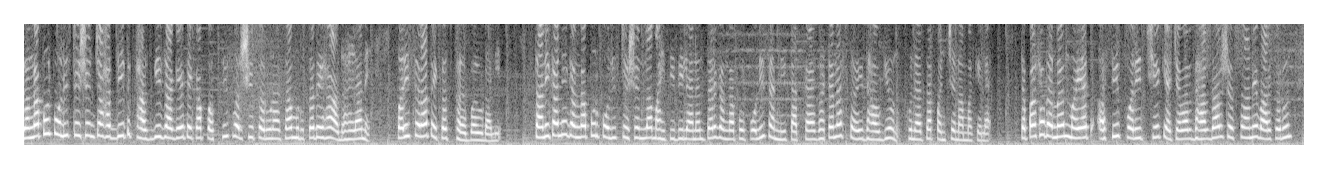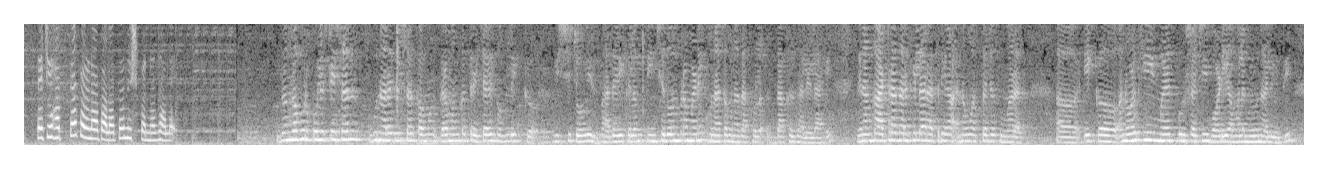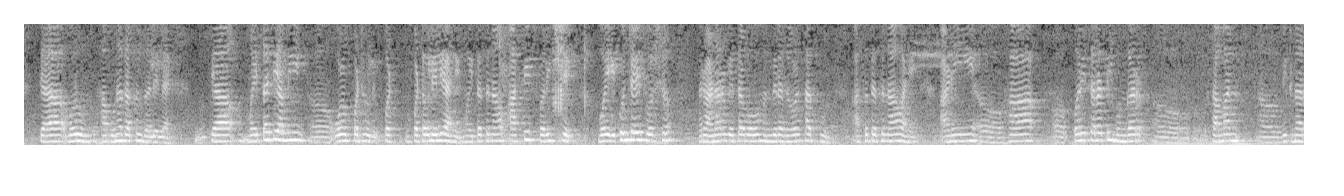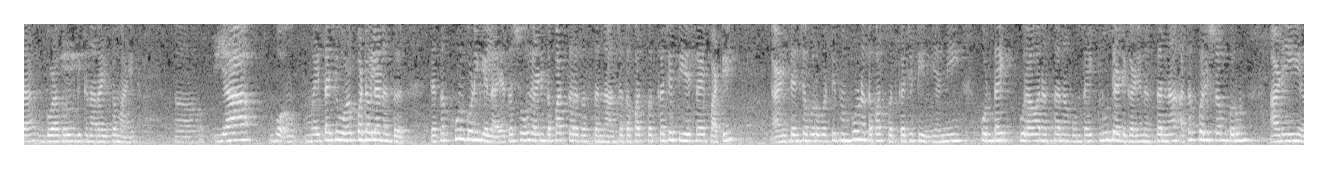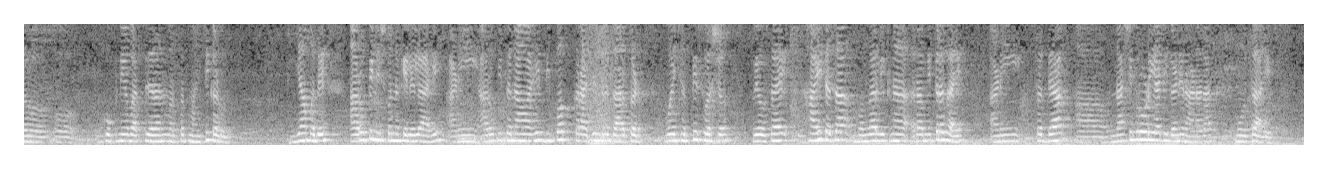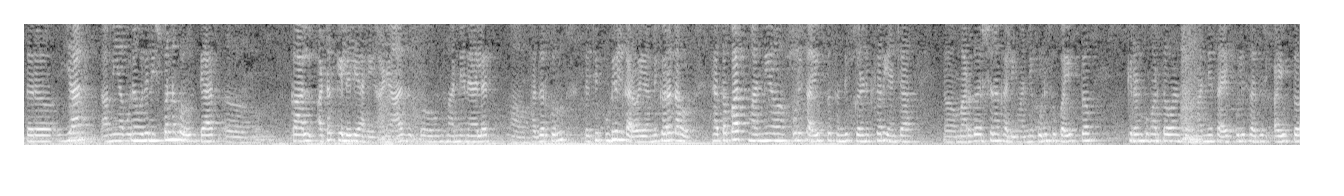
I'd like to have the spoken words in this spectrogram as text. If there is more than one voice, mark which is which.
Speaker 1: Gangapur police स्टेशनच्या हद्दीत खासगी जागेत एका पस्तीस वर्षीय तरुणाचा मृतदेह आढळल्याने परिसरात एकच खळबळ उडाली. स्थानिकांनी गंगापूर पोलीस स्टेशनला माहिती दिल्यानंतर गंगापूर पोलिसांनी तात्काळ घटनास्थळी धाव घेऊन खुनाचा पंचनामा केलाय. तपासादरम्यान मयत आसिफ फरीद शेख याच्यावर धारधार शस्त्राने वार करून त्याची हत्या करण्यात आल्याचं निष्पन्न झालंय.
Speaker 2: गंगापूर पोलीस स्टेशन गुन्हा रजिस्टर क्रमांक त्रेचाळीस ऑब्लिक वीसशे चोवीस भादवी कलम तीनशे दोन प्रमाणे खुनाचा गुन्हा दाखल दाखल झालेला आहे. दिनांक अठरा तारखेला रात्री नऊ वाजताच्या सुमारास एक अनोळखी मयत पुरुषाची बॉडी आम्हाला मिळून आली होती. त्यावरून हा गुन्हा दाखल झालेला आहे. त्या मैताची आम्ही ओळख पटवली पट- पटवलेली आहे. मैताचं नाव आसिफ फरीद शेख. वय एकोणचाळीस वर्ष. राहणार वेताळबाबा मंदिराजवळ सातपूर. असं त्याचं नाव आहे. आणि हा परिसरातील भंगार सामान विकणारा गोळा करून विकणारा इसम आहे. या मैताची ओळख पटवल्यानंतर त्याचा खून कोणी केला याचा शोध आणि तपास करत असताना आमच्या तपास पथकाचे पी एस आय पाटील आणि त्यांच्याबरोबरची संपूर्ण तपास पथकाची टीम यांनी कोणताही पुरावा नसताना कोणताही क्लू त्या ठिकाणी नसताना अथक परिश्रम करून आणि गोपनीय बातमीदारांमार्फत माहिती काढून यामध्ये आरोपी निष्पन्न केलेला आहे आणि आरोपीचं नाव आहे दीपक राजेंद्र जारकड. वय छत्तीस वर्ष. व्यवसाय हाही त्याचा भंगार विकणारा मित्रच आहे आणि सध्या नाशिक रोड या ठिकाणी राहणारा मूळचा आहे. तर यास आम्ही या गुन्ह्यामध्ये निष्पन्न करून त्यास काल अटक केलेली आहे आणि आज मान्य न्यायालयात हजर करून त्याची पुढील कारवाई आम्ही करत आहोत. ह्या तपास माननीय पोलीस आयुक्त संदीप कर्णिक सर यांच्या मार्गदर्शनाखाली मान्य पोलीस उपायुक्त किरण कुमार चव्हाण सर मान्य सहाय्यक पोलीस आयुक्त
